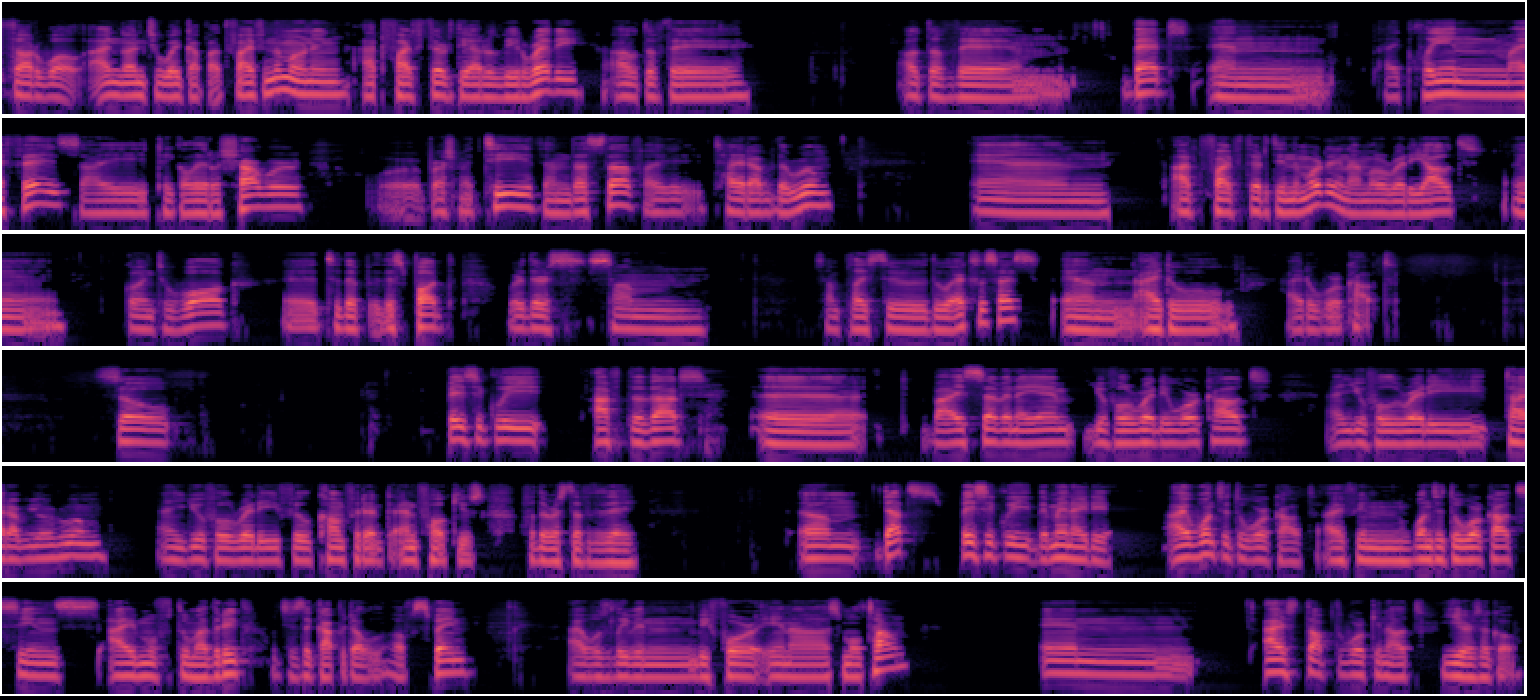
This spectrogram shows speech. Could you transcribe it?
thought well i'm going to wake up at 5 in the morning. At 5.30 i will be ready out of the out of the um, bed and i clean my face. I take a little shower or brush my teeth and that stuff. I tied up the room. And at 5.30 in the morning i'm already out uh, going to walk uh, to the, the spot where there's some some place to do exercise and I do I do workout. So basically after that uh, by 7 a.m. you've already worked out and you've already tied up your room and you've already feel confident and focused for the rest of the day. Um, that's basically the main idea. I wanted to work out. I've been wanted to work out since I moved to Madrid, which is the capital of Spain. I was living before in a small town, and I stopped working out years ago.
